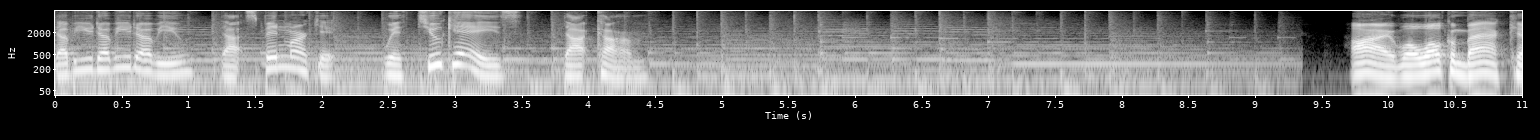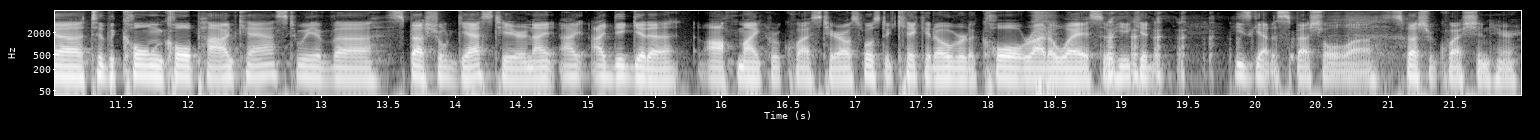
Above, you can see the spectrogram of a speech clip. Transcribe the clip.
www.spinmarketwith2ks.com. All right. Well, welcome back uh, to the Cole and Cole podcast. We have a special guest here, and I, I, I did get a, an off mic request here. I was supposed to kick it over to Cole right away so he could. he's got a special uh, special question here.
